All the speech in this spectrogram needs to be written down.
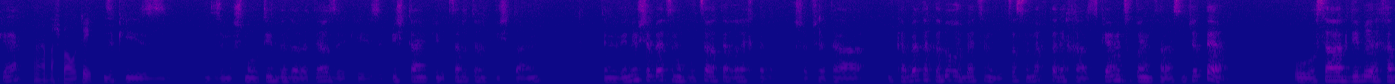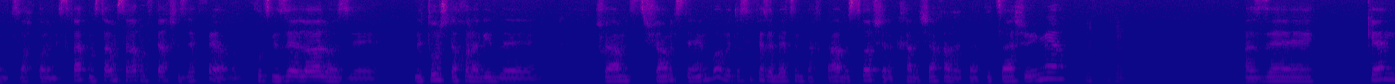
כן? היה משמעותי. זה כי זה, זה משמעותית גדול יותר, זה כי זה פי שתיים, כאילו קצת יותר מפי שתיים. אתם מבינים שבעצם הקבוצה יותר הולכת עליו. עכשיו, כשאתה מקבל את הכדור ובעצם הקבוצה סומכת עליך, אז כן מצופה ממך לעשות יותר. הוא עשה רק דיבריל אחד מוצלח כל המשחק, מסר מסירת מפתח שזה יפה, אבל חוץ מזה לא היה לו איזה נתון שאתה יכול להגיד אה, שהוא היה, שהוא היה מצטיין בו, ותוסיף לזה בעצם את ההחטאה בסוף שלקחה לשחר את התוצאה שהוא הימר, אז אה, כן,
